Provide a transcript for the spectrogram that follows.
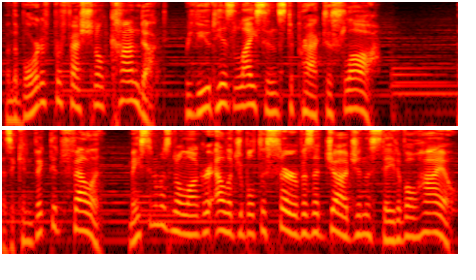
when the Board of Professional Conduct reviewed his license to practice law. As a convicted felon, Mason was no longer eligible to serve as a judge in the state of Ohio,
